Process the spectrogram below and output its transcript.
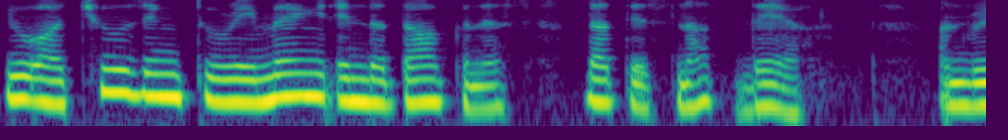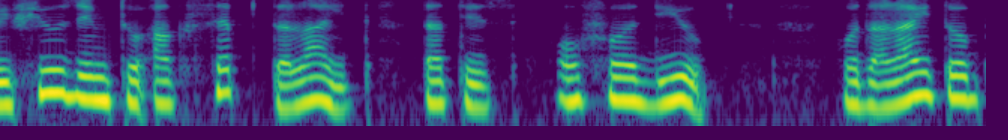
you are choosing to remain in the darkness that is not there, and refusing to accept the light that is offered you. For the light of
